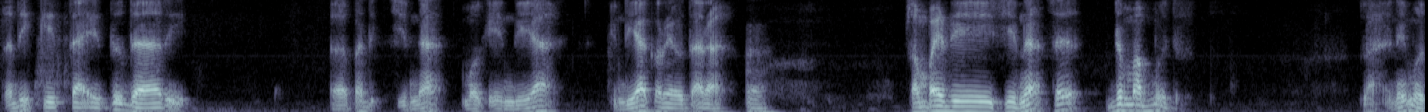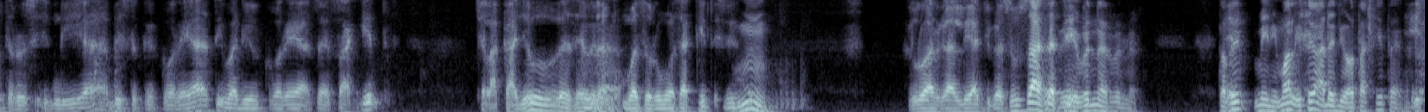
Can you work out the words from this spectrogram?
Tadi kita itu dari apa di Cina mau ke India, India Korea Utara. Eh. Sampai di Cina saya demam itu. Lah ini mau terus India, habis itu ke Korea, tiba di Korea saya sakit, celaka juga saya Benar. bilang masuk rumah sakit di situ. Hmm, Keluarga lihat juga susah nanti. iya benar benar. Tapi minimal itu yang ada di otak kita. kan. Iya,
